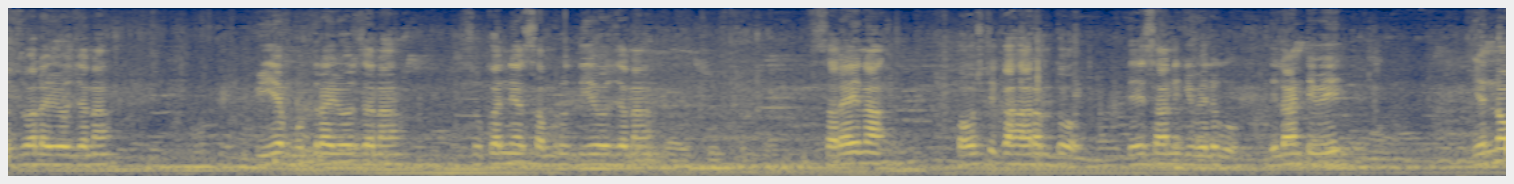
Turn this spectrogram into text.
ఉజ్వల యోజన పిఎం ముద్ర యోజన సుకన్య సమృద్ధి యోజన సరైన పౌష్టికాహారంతో దేశానికి వెలుగు. ఇలాంటివి ఎన్నో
